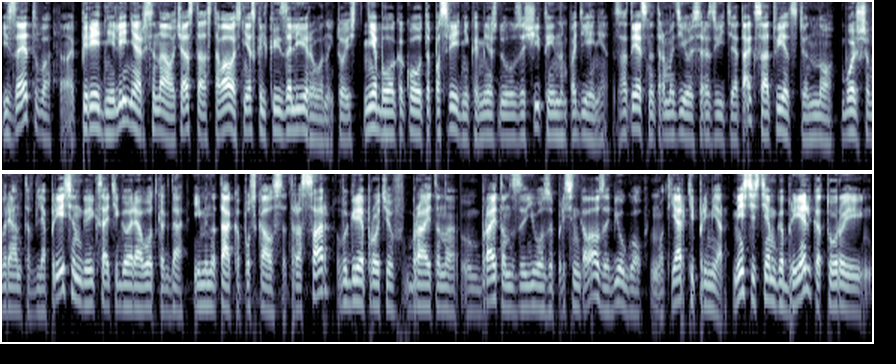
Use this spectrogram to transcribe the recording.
Из-за этого э, передняя линия Арсенала часто оставалась несколько изолированной, то есть не было какого-то посредника между защитой и нападением. Соответственно, тормозилось развитие атак, соответственно, больше вариантов для прессинга. И, кстати говоря, вот когда именно так опускался Трассар в игре против Брайтона, Брайтон его запрессинговал, забил гол. Вот яркий пример. Вместе с тем Габриэль, который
